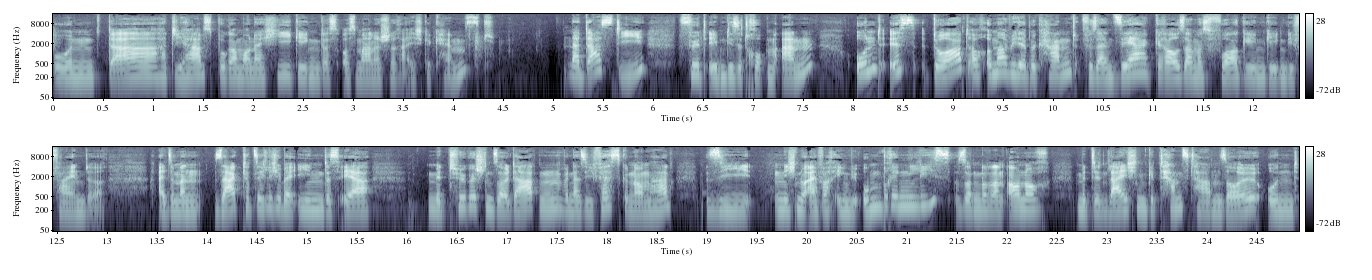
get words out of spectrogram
und da hat die Habsburger Monarchie gegen das Osmanische Reich gekämpft. Nadasti führt eben diese Truppen an und ist dort auch immer wieder bekannt für sein sehr grausames Vorgehen gegen die Feinde. Also man sagt tatsächlich über ihn, dass er mit türkischen Soldaten, wenn er sie festgenommen hat, sie nicht nur einfach irgendwie umbringen ließ, sondern dann auch noch mit den Leichen getanzt haben soll und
